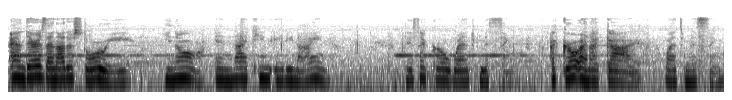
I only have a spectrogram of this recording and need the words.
And there's another story. You know, in 1989, this a girl went missing. A girl and a guy went missing.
